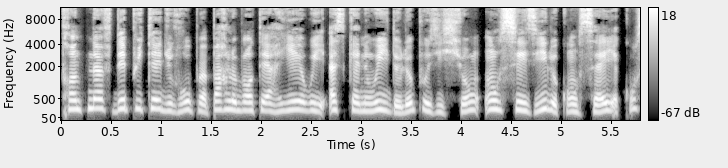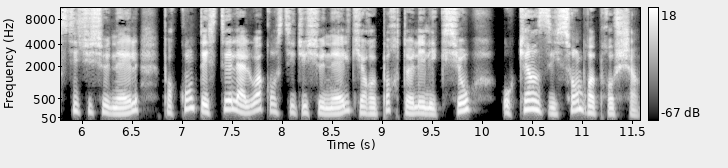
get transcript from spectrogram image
39 députés du groupe parlementaire Yehui Askanoui de l'opposition ont saisi le Conseil constitutionnel pour contester la loi constitutionnelle qui reporte l'élection au 15 décembre prochain.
